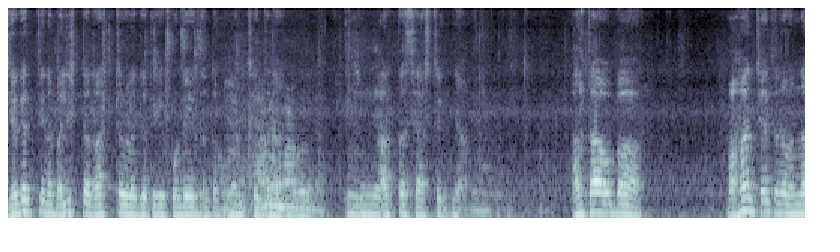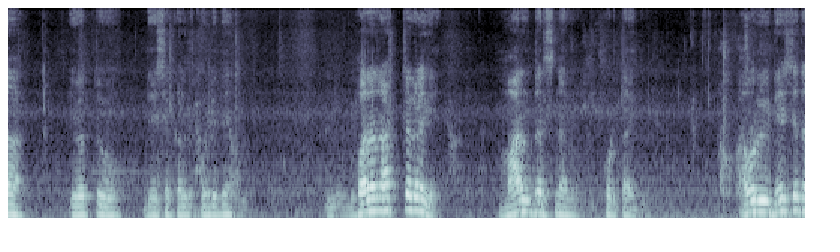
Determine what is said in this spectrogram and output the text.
ಜಗತ್ತಿನ ಬಲಿಷ್ಠ ರಾಷ್ಟ್ರಗಳ ಜೊತೆಗೆ ಕೊಂಡೊಯ್ದಂಥ ಮಹಾನ್ ಚೇತನ. ಅರ್ಥಶಾಸ್ತ್ರಜ್ಞ. ಅಂಥ ಒಬ್ಬ ಮಹಾನ್ ಚೇತನವನ್ನು ಇವತ್ತು ದೇಶ ಕಳೆದುಕೊಂಡಿದೆ. ಹೊರ ರಾಷ್ಟ್ರಗಳಿಗೆ ಮಾರ್ಗದರ್ಶನ ಕೊಡ್ತಾ ಇದ್ವಿ ಅವರು ಈ ದೇಶದ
